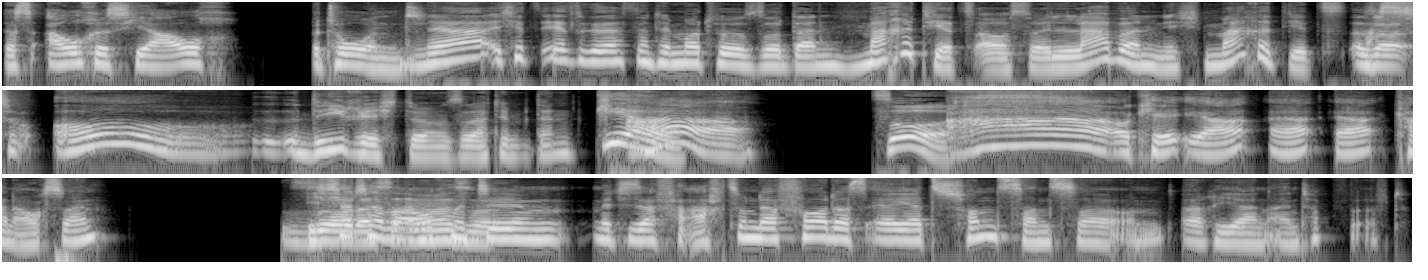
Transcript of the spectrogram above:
Das auch ist ja auch betont. Ja, ich hätte eher so gesagt nach dem Motto, so, dann machet jetzt auch so, laber nicht, machet jetzt. Also Ach so, oh. die Richtung, so nach dem, dann geh. Ah, So. ah, okay, ja, ja, ja, kann auch sein. so ich hatte aber auch mit so, dem, mit dieser Verachtung davor, dass er jetzt schon Sansa und Arya in einen Topf wirft.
